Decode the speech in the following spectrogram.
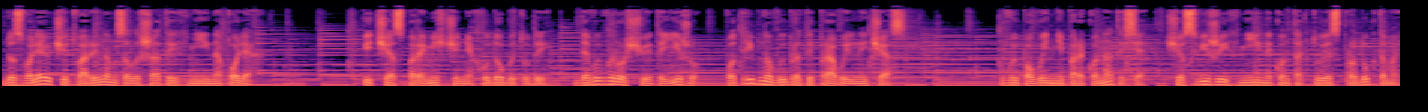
дозволяючи тваринам залишати гній на полях. Під час переміщення худоби туди, де ви вирощуєте їжу, потрібно вибрати правильний час. Ви повинні переконатися, що свіжий гній не контактує з продуктами,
